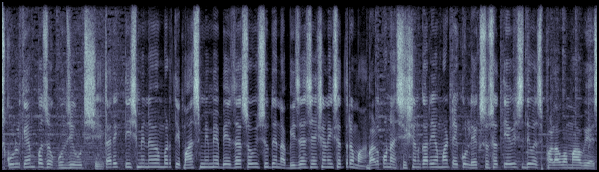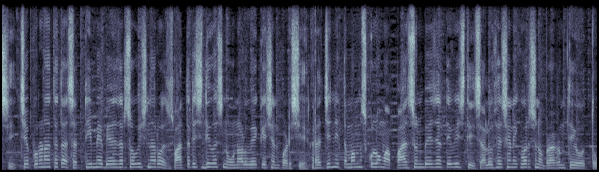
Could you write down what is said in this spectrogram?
સ્કૂલ કેમ્પસો ગુંજી ઉઠશે. તારીખ ત્રીસમી નવેમ્બરથી પાંચમી મે બે હજાર ચોવીસ સુધીના બીજા શૈક્ષણિક સત્રમાં બાળકોના શિક્ષણ કાર્ય માટે કુલ એકસો સત્યાવીસ દિવસ ફાળવવામાં આવ્યા છે, જે પૂર્ણ થતા છઠ્ઠી મે બે હજાર ચોવીસના રોજ પાંત્રીસ દિવસનું ઉનાળુ વેકેશન પડશે. રાજ્યની તમામ સ્કૂલોમાં પાંચ જૂન બે હજાર તેવીસથી ચાલુ શૈક્ષણિક વર્ષનો પ્રારંભ થયો હતો.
